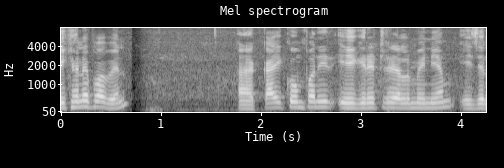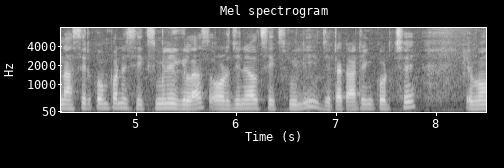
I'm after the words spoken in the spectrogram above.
এইখানে পাবেন কাই কোম্পানির এ গ্রেটের অ্যালুমিনিয়াম, এই যে নাসির কোম্পানির six milli glass original six milli যেটা কাটিং করছে, এবং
